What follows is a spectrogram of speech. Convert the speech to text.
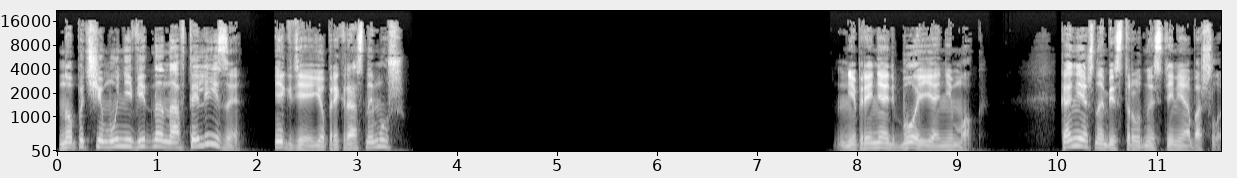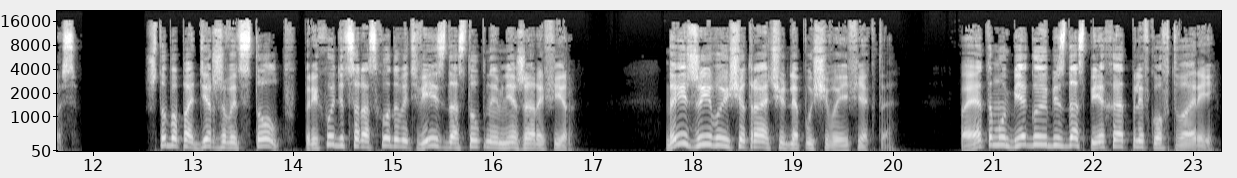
но почему не видно нафты Лизы? И где ее прекрасный муж? Не принять бой я не мог. Конечно, без трудностей не обошлось. Чтобы поддерживать столб, приходится расходовать весь доступный мне жар-эфир — да и живу еще трачу для пущего эффекта. Поэтому бегаю без доспеха от плевков тварей.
